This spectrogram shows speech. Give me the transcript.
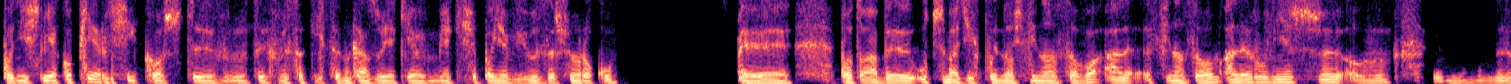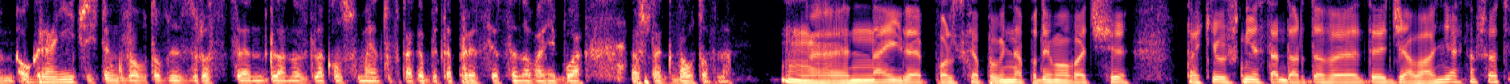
ponieśli jako pierwsi koszty tych wysokich cen gazu, jakie, jakie się pojawiły w zeszłym roku e, po to, aby utrzymać ich płynność finansowo, ale, finansową, ale również ograniczyć ten gwałtowny wzrost cen dla nas, dla konsumentów, tak aby ta presja cenowa nie była aż tak gwałtowna. E, na ile Polska powinna podejmować takie już niestandardowe działania, jak na przykład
